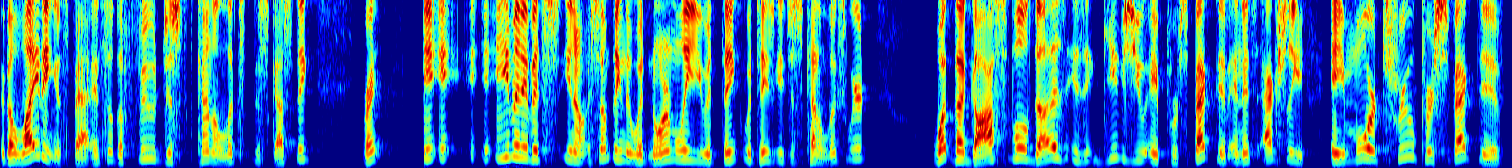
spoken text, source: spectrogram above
The lighting is bad, and so the food just kind of looks disgusting, right? It, it, even if it's you know something that would normally you would think would taste, it just kind of looks weird. What the gospel does is it gives you a perspective, and it's actually a more true perspective.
